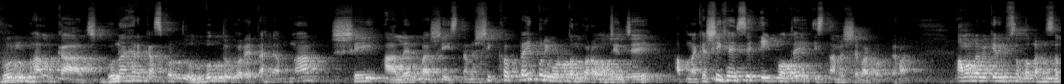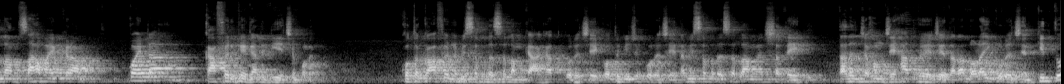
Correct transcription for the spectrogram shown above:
ভুলভাল কাজ, গুনাহের কাজ করতে উদ্বুদ্ধ করে, তাহলে আপনার সেই আলেম বা সেই ইসলামের শিক্ষকটাই পরিবর্তন করা উচিত যে আপনাকে শিখাইছে এই পথে ইসলামের সেবা করতে হয়। আমার নবী করিম সাল্লাহ সাল্লাম সাহাবা একরাম কয়টা কাফেরকে গালি দিয়েছে বলেন? কত কাফের নবী সাল্লাহ সাল্লামকে আঘাত করেছে, কত কিছু করেছে। নবী সাল্লাহ সাল্লামের সাথে তাদের যখন জেহাদ হয়েছে, তারা লড়াই করেছেন, কিন্তু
